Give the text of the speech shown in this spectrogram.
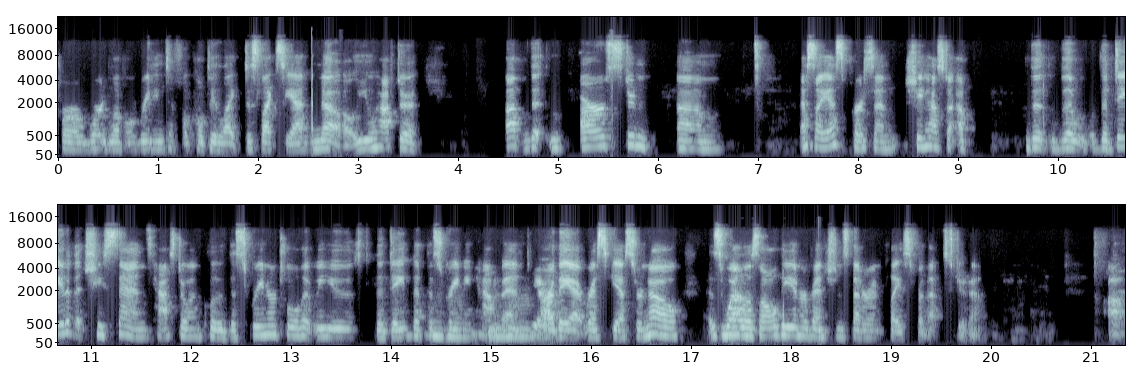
for word level reading difficulty like dyslexia. No, you have to up the our student um, SIS person, she has to up the, the, the data that she sends has to include the screener tool that we used, the date that the mm-hmm. screening happened, mm-hmm. yeah. are they at risk, yes or no, as well yeah. as all the interventions that are in place for that student. Uh,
